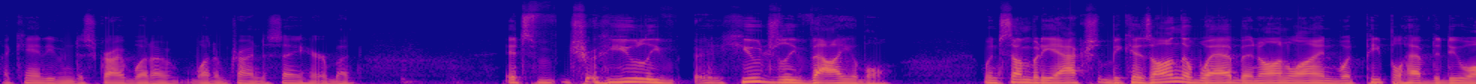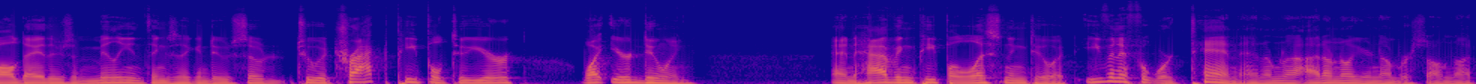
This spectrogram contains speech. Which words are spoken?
I can't even describe what I what I'm trying to say here, but it's hugely hugely valuable when somebody actually because on the web and online, what people have to do all day, there's a million things they can do. So to attract people to your what you're doing and having people listening to it, even if it were 10, and I'm not, I don't know your number, so I'm not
